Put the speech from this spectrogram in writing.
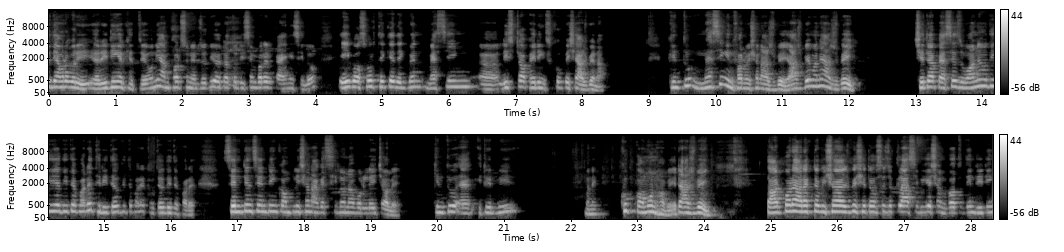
যদি আমরা বলি রিডিং এর ক্ষেত্রে, উনি আনফর্চুনেট যদিও এটা তো ডিসেম্বরের কাহিনী ছিল, এই বছর থেকে দেখবেন ম্যাসিং লিস্ট অফ হেডিংস খুব বেশি আসবে না। কিন্তু ম্যাসিং ইনফরমেশন আসবে আসবে মানে আসবেই। সেটা প্যাসেজ ওয়ানেও দিয়ে দিতে পারে থ্রিতেও দিতে পারে টুতেও দিতে পারে। সেন্টেন্স এন্ডিং কমপ্লিশন আগে ছিল না বললেই চলে। কিন্তু ইট উইল বি মানে খুব কমন হবে, এটা আসবেই। তারপরে আরেকটা বিষয় আসবে, সেটা হচ্ছে যে ক্লাসিফিকেশন গতদিন রিডিং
